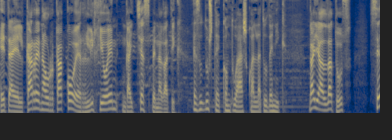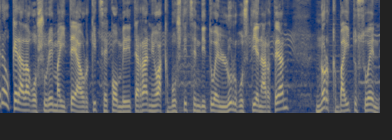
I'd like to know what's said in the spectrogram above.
Eta elkarren aurkako erligioen gaitxezpenagatik. Ez dut uste kontua asko aldatu denik. Gaia aldatuz, Zer aukera dago zure maitea aurkitzeko mediterraneoak bustitzen dituen lur guztien artean, nork baitu zuen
